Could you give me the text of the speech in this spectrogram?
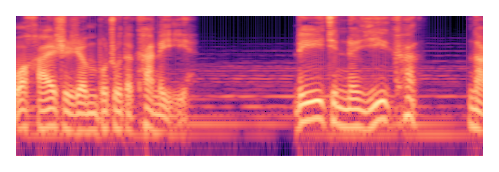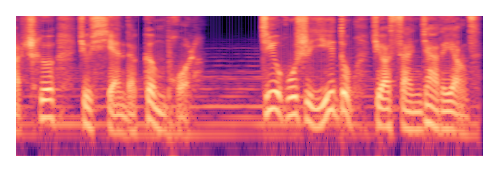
我还是忍不住的看了一眼。离近了一看，那车就显得更破了，几乎是一动就要散架的样子。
